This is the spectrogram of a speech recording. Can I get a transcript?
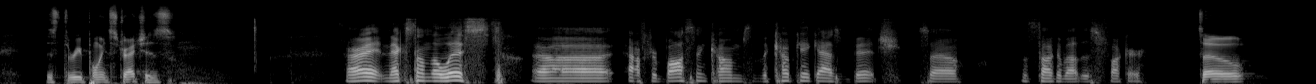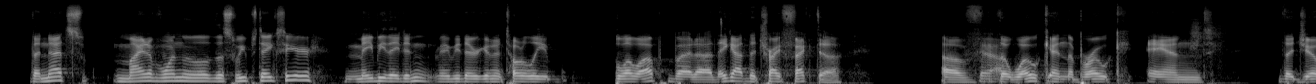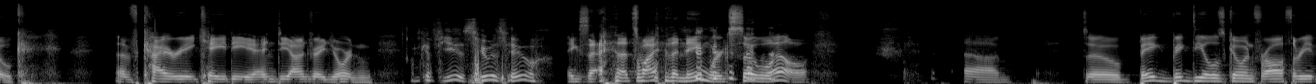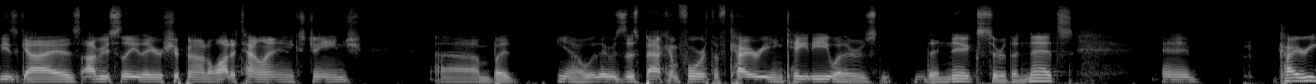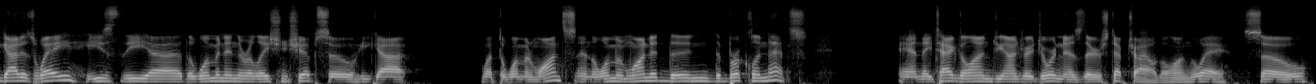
this three point stretches? All right, next on the list, uh, after Boston comes the cupcake ass bitch. So let's talk about this fucker. So the Nets might have won the, the sweepstakes here. Maybe they didn't. Maybe they're gonna totally blow up. But uh, they got the trifecta of Yeah. the woke and the broke and the joke of Kyrie, KD, and DeAndre Jordan. I'm confused. Who is who? Exactly. That's why the name works so well. Um, so big, big deals going for all three of these guys. Obviously, they are shipping out a lot of talent in exchange. Um, but you know, there was this back and forth of Kyrie and KD, whether it was the Knicks or the Nets, and Kyrie got his way. He's the uh, the woman in the relationship, so he got what the woman wants, and the woman wanted the the Brooklyn Nets and they tagged along DeAndre Jordan as their stepchild along the way. So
